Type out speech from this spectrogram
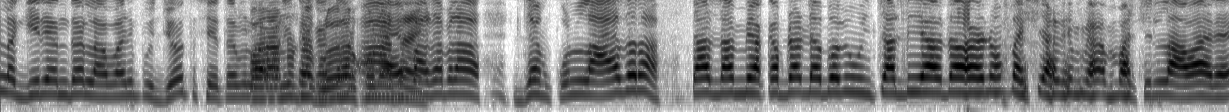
લગી રે અંદર લાવવાની પૂછજો તો શેતરમાં પરાનો લાવવાની તાકાત ના. પાછા પેલા જેમ કોણ લાયા છે ને તાર ના મેકઅપ ના ડબ્બા બી ઊંચા નહીં આવતા હોય ને પૈસાથી મે- મશીન લાવા રે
